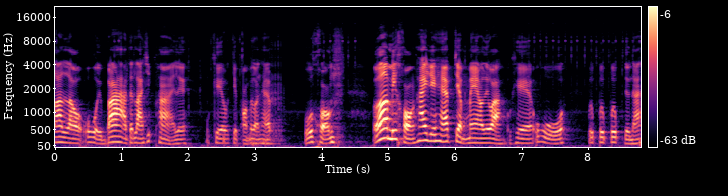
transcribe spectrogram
บ้านเรา โอ้โหบ้านอันตรายชิบหายเลย โอเคเก็บของไปก่อนครับโอ้ของเออมีของให้ด้วยครับแจมแมวเลยว่ะโอเคโอ้โหปึ๊บปึ๊บปึ๊บเดี๋ยวนะ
